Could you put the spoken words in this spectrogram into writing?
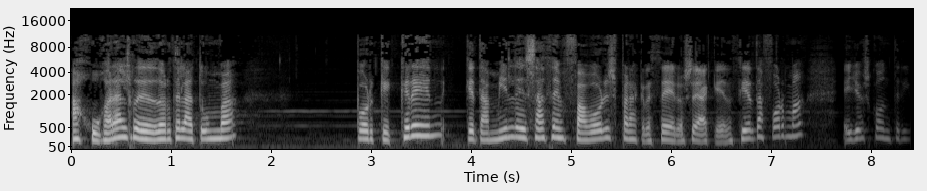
a jugar alrededor de la tumba porque creen que también les hacen favores para crecer. O sea que en cierta forma ellos contribuyen.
